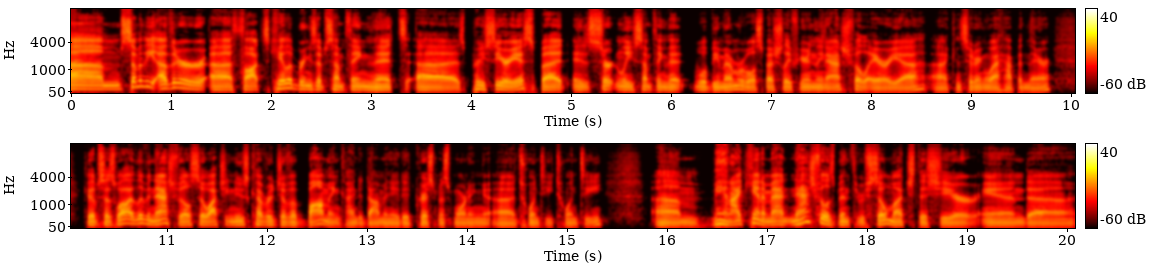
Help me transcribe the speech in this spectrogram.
Um, some of the other uh, thoughts, Caleb brings up something that uh, is pretty serious, but is certainly something that will be memorable, especially if you're in the Nashville area, uh, considering what happened there. Caleb says, "Well, I live in Nashville, so watching news coverage of a bombing kind of dominated Christmas morning, uh, 2020." Um, man, I can't imagine. Nashville has been through so much this year, and uh,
